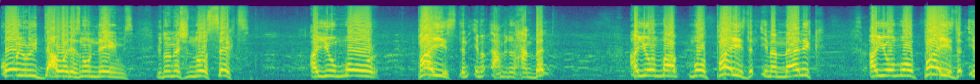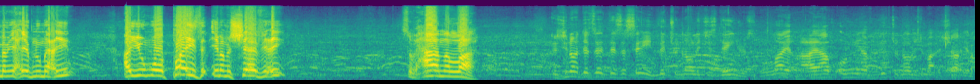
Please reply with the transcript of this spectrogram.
all you read da'wah, there's no names. You don't mention no sect. Are you more pious than Imam Ahmad bin Hanbal? Are you more, more pious than Imam Malik? Are you more pious than Imam Yahya ibn Ma'in? Are you more pious than Imam Shafi'i? Subhanallah. Because you know, there's a, there's a saying, little knowledge is dangerous. Wallahi, I have only have little knowledge about Asha'ira.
